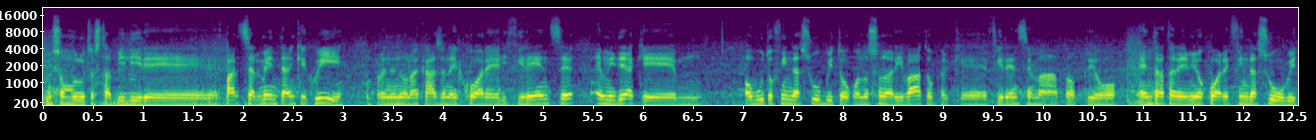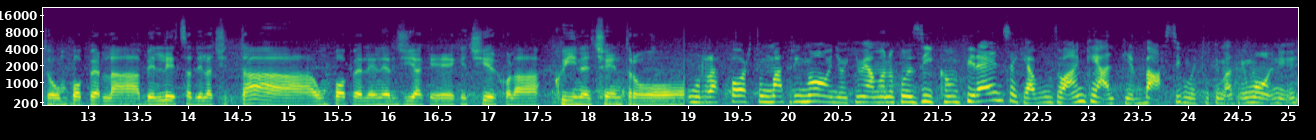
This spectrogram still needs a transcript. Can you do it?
mi sono voluto stabilire parzialmente anche qui, prendendo una casa nel cuore di Firenze. È un'idea che ho avuto fin da subito quando sono arrivato perché Firenze mi proprio è entrata nel mio cuore fin da subito, un po' per la bellezza della città, un po' per l'energia che, che circola qui nel centro. Un rapporto, un matrimonio, chiamiamolo così, con Firenze che ha avuto anche alti e bassi come tutti i matrimoni.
